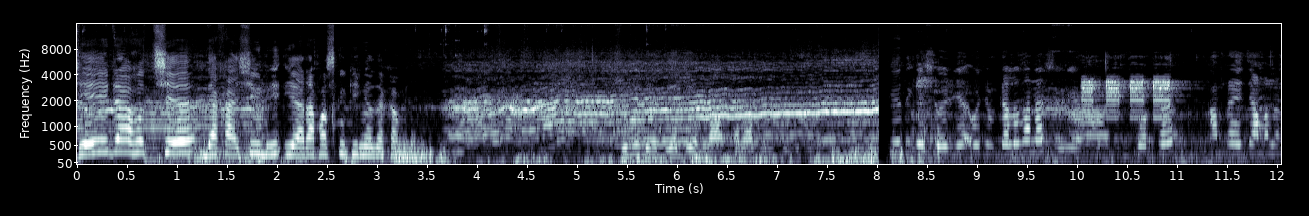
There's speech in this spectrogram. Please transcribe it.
যেটা হচ্ছে দেখায় শিউলি ইয়া রাফাস কুকিং এ দেখাবে। যেদিকে সরিয়ে ওই যে গেল না আমরা এই যে আমাদের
